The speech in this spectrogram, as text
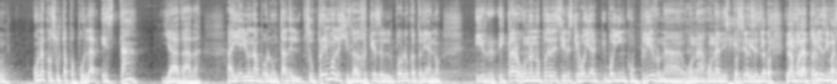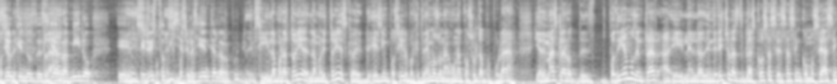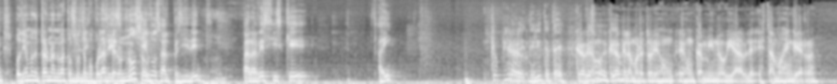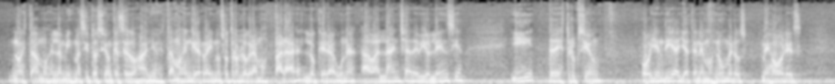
una consulta popular está ya dada. Ahí hay una voluntad del supremo legislador, que es el pueblo ecuatoriano, Y, claro, uno no puede decir es que voy a, voy a incumplir una, una, una disposición de ese tipo. La moratoria es, imposible. que nos decía Ramiro, eh, pero esto dice el presidente de la República. Sí, la moratoria, la moratoria es, es imposible porque tenemos una, una, consulta popular. Y además, claro, podríamos entrar en, en, derecho las, las cosas se hacen como se hacen, podríamos entrar a una nueva consulta popular, pero no... Sobre... al presidente para ver si es que... Ahí. ¿Qué opina del ITT? Creo que, creo que la moratoria es un, es un camino viable. Estamos en guerra, no estamos en la misma situación que hace dos años, estamos en guerra y nosotros logramos parar lo que era una avalancha de violencia y de destrucción. Hoy en día ya tenemos números mejores,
